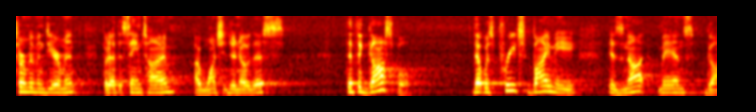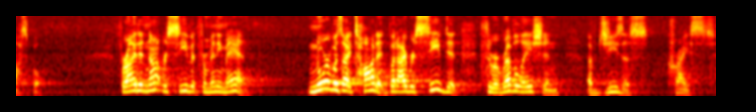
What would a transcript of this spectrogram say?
term of endearment, but at the same time, I want you to know this that the gospel that was preached by me is not man's gospel. For I did not receive it from any man, nor was I taught it, but I received it through a revelation of Jesus Christ.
